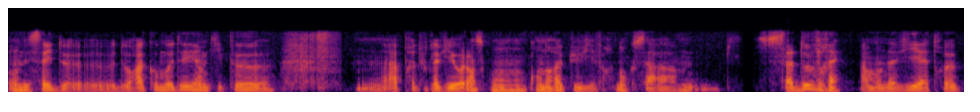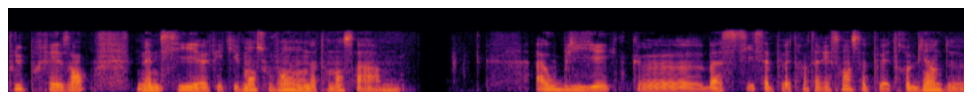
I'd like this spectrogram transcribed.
on, essaye de, de raccommoder un petit peu après toute la violence qu'on aurait pu vivre. Donc ça, ça devrait, à mon avis, être plus présent, même si effectivement souvent on a tendance à, oublier que bah, si ça peut être intéressant, ça peut être bien de,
